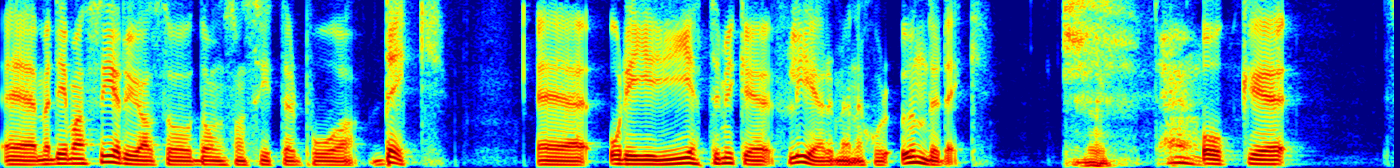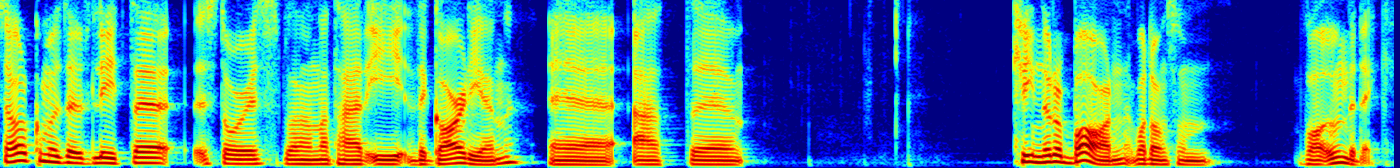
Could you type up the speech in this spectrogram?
Eh, men det man ser är ju alltså de som sitter på däck. Eh, och det är ju jättemycket fler människor under däck. Och eh, så har det kommit ut lite stories, bland annat här i The Guardian, eh, att eh, kvinnor och barn var de som var under däck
